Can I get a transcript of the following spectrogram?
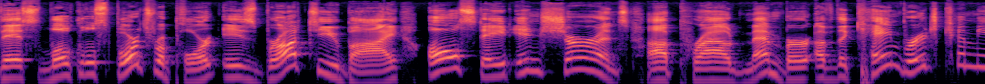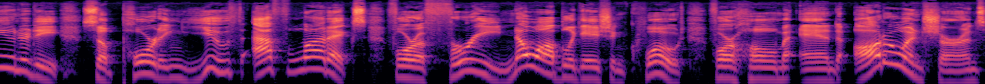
This local sports report is brought to you by Allstate Insurance, a proud member of the Cambridge community, supporting youth athletics. For a free, no obligation quote for home and auto insurance,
